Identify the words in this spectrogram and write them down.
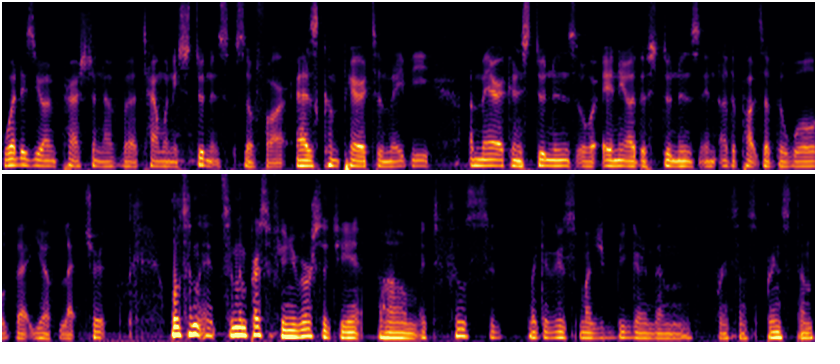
What is your impression of uh, Taiwanese students so far, as compared to maybe American students or any other students in other parts of the world that you have lectured? Well, it's an, it's an impressive university. Um, it feels like it is much bigger than, for instance, Princeton.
